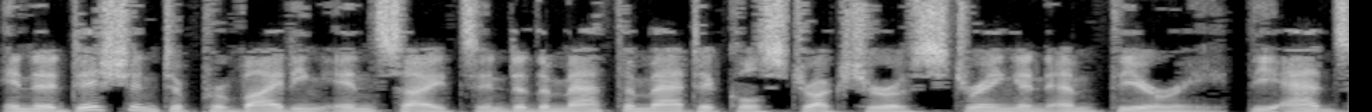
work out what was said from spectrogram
In addition to providing insights into the mathematical structure of string and M-theory, the ADS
